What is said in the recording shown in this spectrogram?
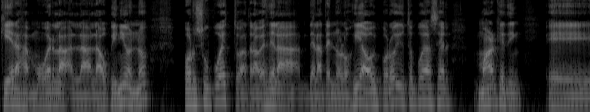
quieras mover la, la, la, opinión, ¿no? Por supuesto, a través de la, de la tecnología, hoy por hoy usted puede hacer marketing y,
